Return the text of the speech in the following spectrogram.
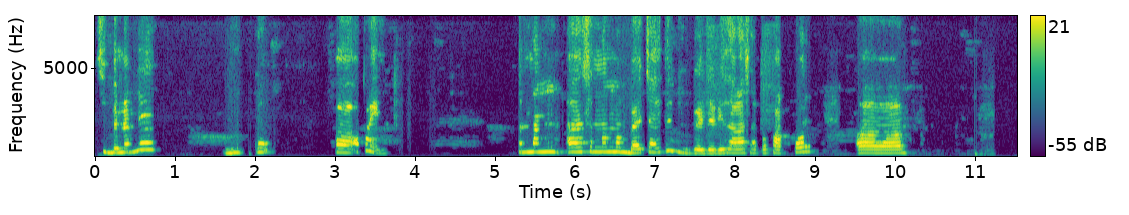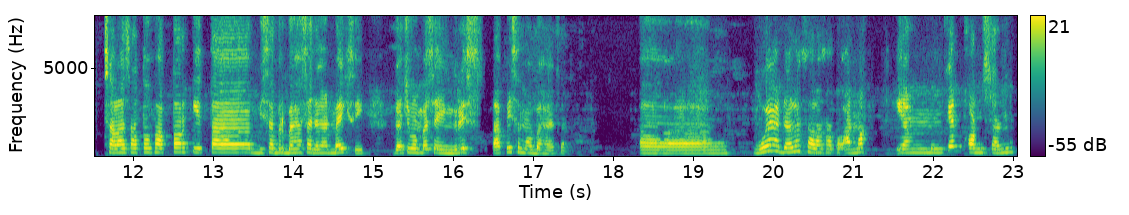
sebenarnya buku uh, apa ya? Senang uh, senang membaca itu juga jadi salah satu faktor uh, salah satu faktor kita bisa berbahasa dengan baik sih. Gak cuma bahasa Inggris, tapi semua bahasa. Uh, gue adalah salah satu anak yang mungkin concern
